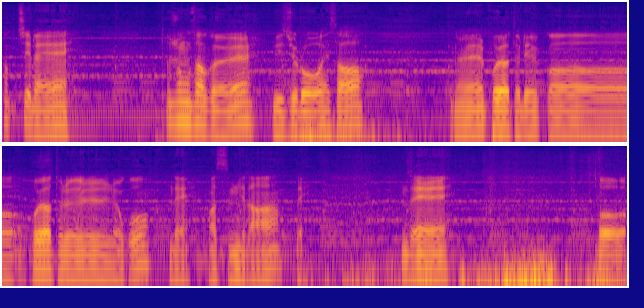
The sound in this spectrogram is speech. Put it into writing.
석질의 토종석을 위주로 해서 오늘 보여드릴 거 보여드리려고 네 왔습니다. 네. 근데 뭐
